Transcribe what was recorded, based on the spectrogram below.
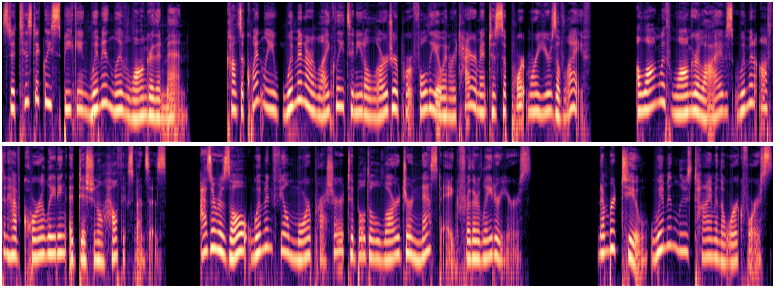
Statistically speaking, women live longer than men. Consequently, women are likely to need a larger portfolio in retirement to support more years of life. Along with longer lives, women often have correlating additional health expenses. As a result, women feel more pressure to build a larger nest egg for their later years. Number two, women lose time in the workforce.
